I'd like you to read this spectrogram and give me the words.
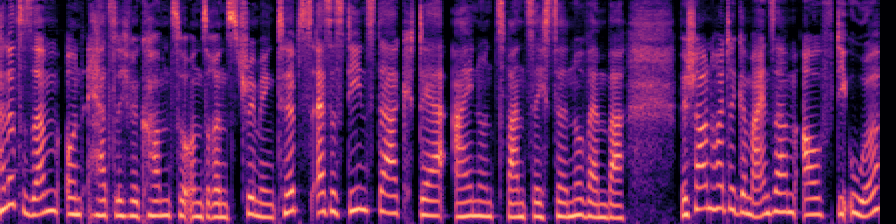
Hallo zusammen und herzlich willkommen zu unseren Streaming-Tipps. Es ist Dienstag, der 21. November. Wir schauen heute gemeinsam auf die Uhr,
